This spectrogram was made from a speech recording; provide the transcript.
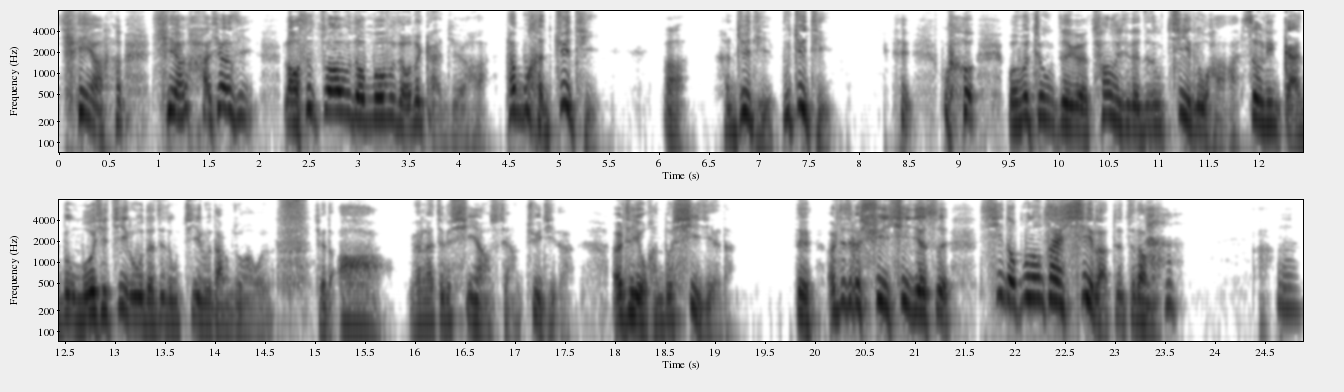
信仰信仰好像是老是抓不着摸不着的感觉哈，它不很具体啊，很具体不具体。不过我们从这个创世的这种记录哈，圣灵感动摩西记录的这种记录当中啊，我觉得啊，原来这个信仰是这样具体的。而且有很多细节的，对，而且这个细细节是细到不能再细了，这知道吗？嗯，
